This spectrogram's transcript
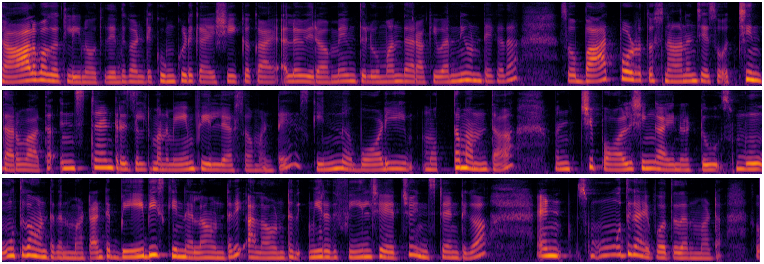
చాలా బాగా క్లీన్ అవుతుంది. ఎందుకంటే కుంకుడికాయ శీకకాయ అలోవెరా మెంతులు మందారాకు ఇవన్నీ ఉంటాయి కదా. సో బాత్ పౌడర్తో స్నానం చేసి వచ్చిన తర్వాత ఇన్స్టెంట్ రిజల్ట్ మనం ఏం ఫీల్ చేస్తామంటే స్కిన్ బాడీ మొత్తం అంతా మంచి పాలిషింగ్ అయినట్టు స్మూత్గా ఉంటుంది అనమాట అంటే బేబీ స్కిన్ ఎలా ఉంటుంది అలా ఉంటుంది. మీరు అది ఫీల్ చేయొచ్చు ఇన్స్టెంట్గా అండ్ స్మూత్గా అయిపోతుంది అనమాట సో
